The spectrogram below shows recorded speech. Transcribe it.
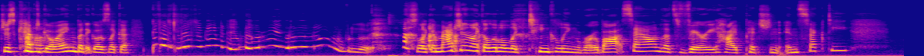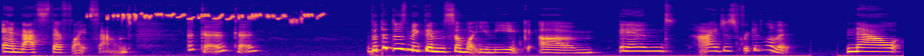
just kept going, but it goes like a. So like imagine like a little like tinkling robot sound that's very high pitched and insecty, and that's their flight sound. okay, okay. But that does make them somewhat unique, um, and I just freaking love it. Now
